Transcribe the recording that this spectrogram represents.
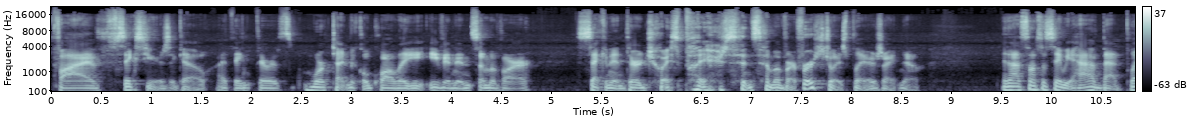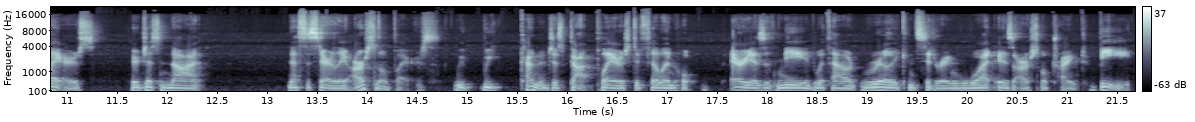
five, six years ago. I think there was more technical quality even in some of our second and third choice players than some of our first choice players right now. And that's not to say we have bad players; they're just not necessarily Arsenal players. We we kind of just got players to fill in areas of need without really considering what is Arsenal trying to be.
